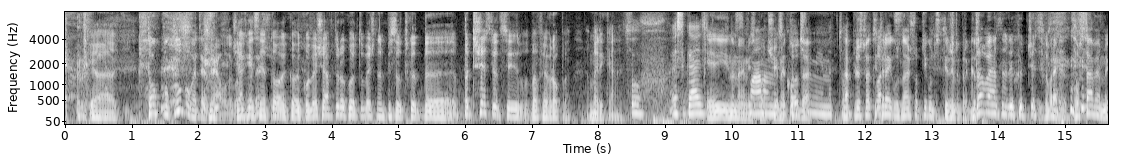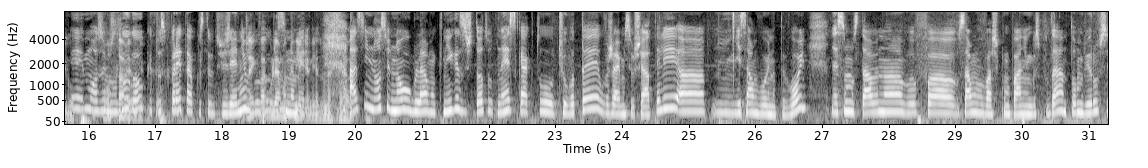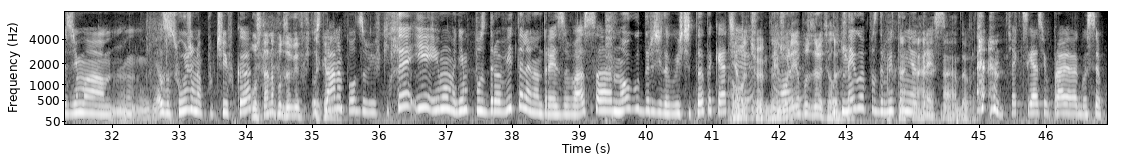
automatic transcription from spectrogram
То по клубовете е трябвало да го чакай сега, той, кой, кой беше автора, който беше написал тук да, пътешествията си в Европа, американец? Уф, е сега из... Е, и на мен ми изкочи името. Да. името. А плюс това ти трябва да го знаеш, защото ти го цитираш непрекъснато. Да, бе, аз нали често. Добре, оставяме го. Е, може в Оставяме Google, го. като спрете, ако сте в движение, в Гледай каква Google да голяма се книга ни е донесла. Аз си нося много голяма книга, защото днес, както чувате, уважаеми слушатели, а, и сам войната е войн, не съм оставена в, а, само във ваша компания, господа. Антон Биров се взима заслужена почивка. Остана под завивките. Остана под завивките и имам един поздравителен адрес за вас. А, много държи да го изчета, така че... Я да чуем, да. Него ли е поздравител? От него е поздравителният адрес. Добре. Чакайте сега да си оправя гласа.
